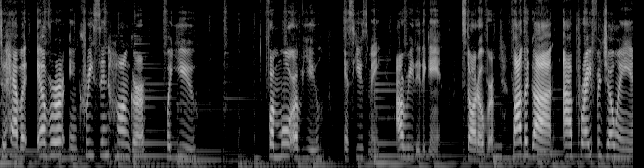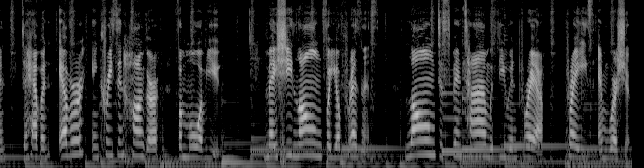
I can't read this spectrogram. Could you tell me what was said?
to have an ever increasing hunger for you, for more of you. Excuse me, I'll read it again start over. Father God, I pray for Joanne to have an ever increasing hunger for more of you. May she long for your presence, long to spend time with you in prayer, praise, and worship.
